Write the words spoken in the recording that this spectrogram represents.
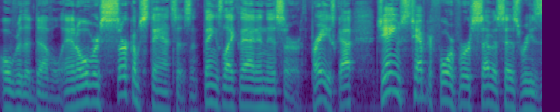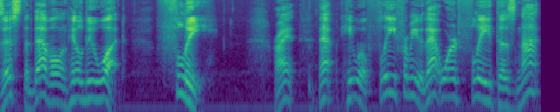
over the devil and over circumstances and things like that in this earth. Praise God. James chapter 4 verse 7 says resist the devil and he'll do what? Flee. Right? That he will flee from you. That word flee does not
